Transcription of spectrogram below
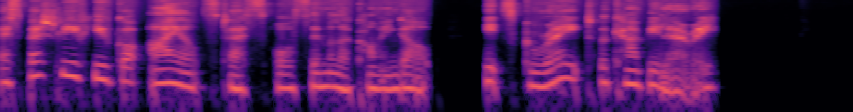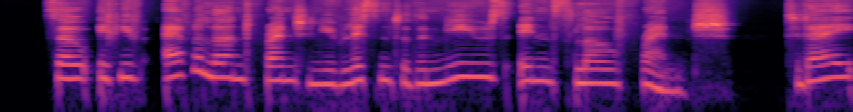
especially if you've got IELTS tests or similar coming up. It's great vocabulary. So if you've ever learned French and you've listened to the news in slow French, today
